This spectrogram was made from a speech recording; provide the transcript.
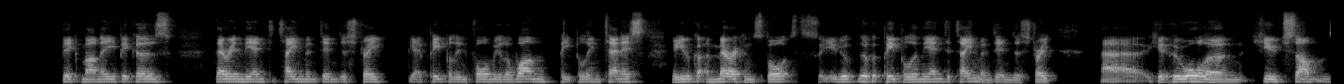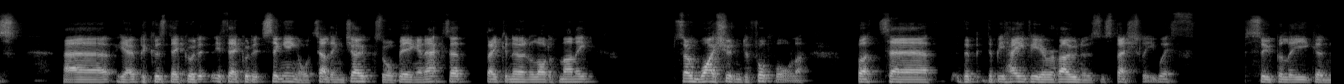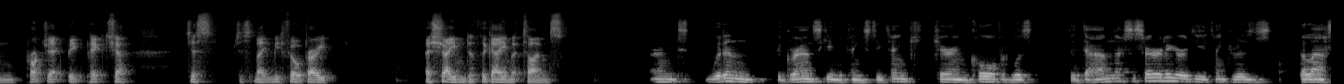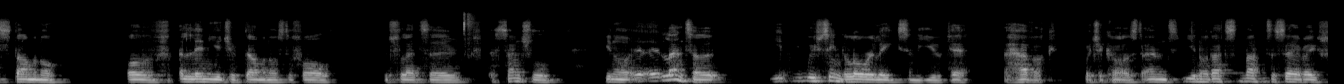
big money because they're in the entertainment industry. You know, people in Formula One, people in tennis. You look at American sports. You look, look at people in the entertainment industry uh, who, who, all earn huge sums. Uh, you know, because they're good. At, if they're good at singing or telling jokes or being an actor, they can earn a lot of money so why shouldn't a footballer? But uh, the the behaviour of owners, especially with Super League and Project Big Picture, just just made me feel very ashamed of the game at times. And within the grand scheme of things, do you think Kieran COVID was the dam necessarily, or do you think it was the last domino of a lineage of dominoes to fall, which led to essential, you know, it, we've seen the lower leagues in the UK the havoc which it caused. And you know, that's not to say about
